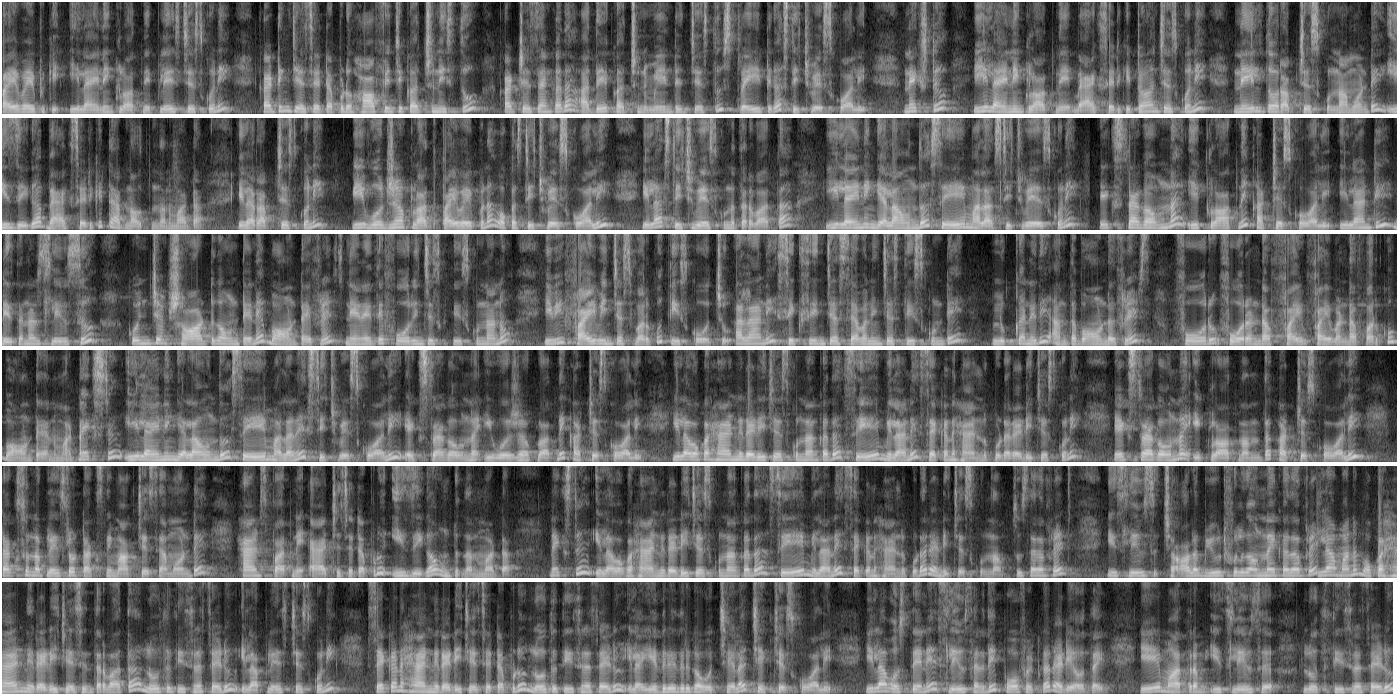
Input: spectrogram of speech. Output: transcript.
పైవైపుకి ఈ లైనింగ్ క్లాత్ని ప్లేస్ చేసుకొని కటింగ్ చేసేటప్పుడు హాఫ్ ఇంచ్ ఖర్చుని ఇస్తూ కట్ చేసాం కదా అదే ఖర్చును మెయింటైన్ చేస్తూ స్ట్రైట్గా స్టిచ్ వేసుకోవాలి. నెక్స్ట్ ఈ లైనింగ్ క్లాత్ని బ్యాక్ సైడ్కి టర్న్ చేసుకొని నెయిల్తో రబ్ చేసుకున్నాము అంటే ఈజీగా బ్యాక్ సైడ్కి టర్న్ అవుతుందన్నమాట. ఇలా రబ్ చేసుకొని ఈ ఒరిజినల్ క్లాత్ పై వైపున ఒక స్టిచ్ వేసుకోవాలి. ఇలా స్టిచ్ వేసుకున్న తర్వాత ఈ లైనింగ్ ఎలా ఉందో సేమ్ అలా స్టిచ్ వేసుకొని ఎక్స్ట్రాగా ఉన్న ఈ క్లాత్ని కట్ చేసుకోవాలి. ఇలాంటి డిజైనర్ స్లీవ్స్ కొంచెం షార్ట్గా ఉంటేనే బాగుంటాయి ఫ్రెండ్స్. నేనైతే ఫోర్ ఇంచెస్కి తీసుకున్నాను. ఇవి ఫైవ్ ఇంచెస్ వరకు తీసుకోవచ్చు. అలానే సిక్స్ ఇంచెస్ సెవెన్ ఇంచెస్ తీసుకుంటే లుక్ అనేది అంత బాగుండదు friends. Four four and half five five and half వరకు బాగుంటాయి అనమాట నెక్స్ట్ ఈ లైనింగ్ ఎలా ఉందో సేమ్ అలానే స్టిచ్ వేసుకోవాలి. ఎక్స్ట్రాగా ఉన్న ఈ ఒరిజినల్ క్లాత్ని కట్ చేసుకోవాలి. ఇలా ఒక హ్యాండ్ని రెడీ చేసుకున్నాం కదా సేమ్ ఇలానే సెకండ్ హ్యాండ్ని కూడా రెడీ చేసుకుని ఎక్స్ట్రాగా ఉన్న ఈ క్లాత్ని అంతా కట్ చేసుకోవాలి. టక్స్ ఉన్న ప్లేస్లో టక్స్ని మార్క్ చేసాము అంటే హ్యాండ్స్ పార్ట్ని యాడ్ చేసేటప్పుడు ఈజీగా ఉంటుందన్నమాట. నెక్స్ట్ ఇలా ఒక హ్యాండ్ రెడీ చేసుకున్నాం కదా సేమ్ ఇలానే సెకండ్ హ్యాండ్ కూడా రెడీ చేసుకుందాం. చూసారా ఫ్రెండ్స్ ఈ స్లీవ్స్ చాలా బ్యూటిఫుల్గా ఉన్నాయి కదా ఫ్రెండ్స్ ఇలా మనం ఒక హ్యాండ్ని రెడీ చేసిన తర్వాత లోతు తీసిన సైడు ఇలా ప్లేస్ చేసుకొని సెకండ్ హ్యాండ్ని రెడీ చేసేటప్పుడు లోతు తీసిన సైడు ఇలా ఎదురెదురుగా వచ్చేలా చెక్ చేసుకోవాలి. ఇలా వస్తేనే స్లీవ్స్ అనేది పర్ఫెక్ట్గా రెడీ అవుతాయి. ఏ మాత్రం ఈ స్లీవ్స్ లోతు తీసిన సైడు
